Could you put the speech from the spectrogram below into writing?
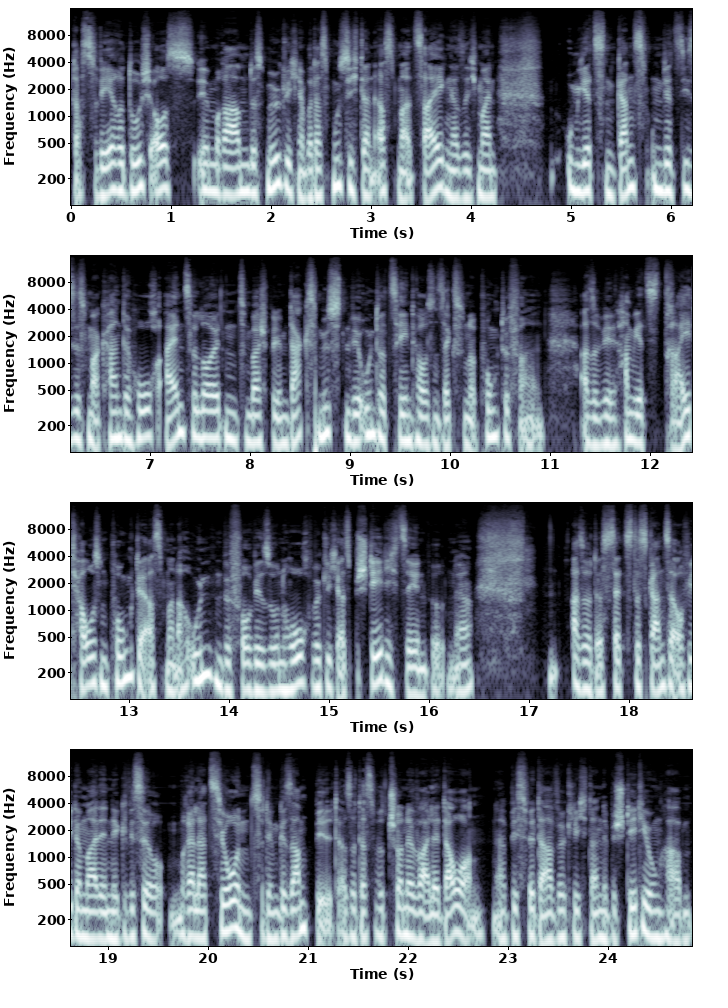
das wäre durchaus im Rahmen des Möglichen, aber das muss sich dann erstmal zeigen. Also ich meine, um jetzt ein ganz, um jetzt dieses markante Hoch einzuläuten, zum Beispiel im DAX müssten wir unter 10.600 Punkte fallen. Also wir haben jetzt 3.000 Punkte erstmal nach unten, bevor wir so ein Hoch wirklich als bestätigt sehen würden, ja. Also das setzt das Ganze auch wieder mal in eine gewisse Relation zu dem Gesamtbild. Also das wird schon eine Weile dauern, ja, bis wir da wirklich dann eine Bestätigung haben.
